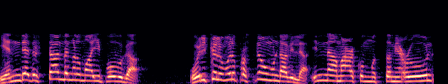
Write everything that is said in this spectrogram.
എന്റെ ദൃഷ്ടാന്തങ്ങളുമായി പോവുക. ഒരിക്കലും ഒരു പ്രശ്നവും ഉണ്ടാവില്ല ഇന്നാ മഅക്കും മുസ്തമിഊൻ.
